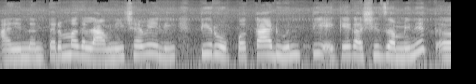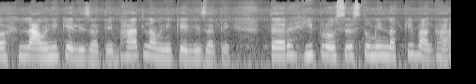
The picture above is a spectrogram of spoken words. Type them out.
आणि नंतर मग लावणीच्या वेळी ती रोपं काढून ती एक एक अशी जमिनीत लावणी केली जाते भात लावणी केली जाते. तर ही प्रोसेस तुम्ही नक्की बघा.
